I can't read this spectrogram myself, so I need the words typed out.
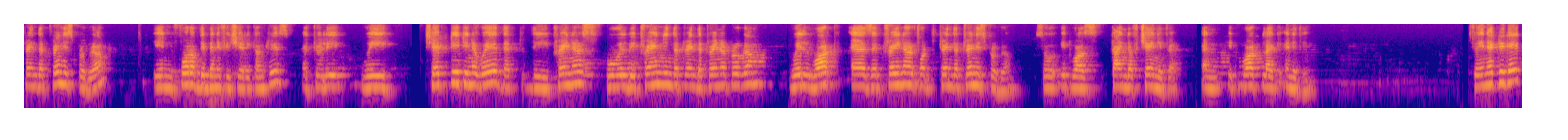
train the trainees program in four of the beneficiary countries. Actually, we shaped it in a way that the trainers who will be trained in the train the trainer program will work as a trainer for train the trainees program. So it was kind of chain effect and it worked like anything. So in aggregate,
